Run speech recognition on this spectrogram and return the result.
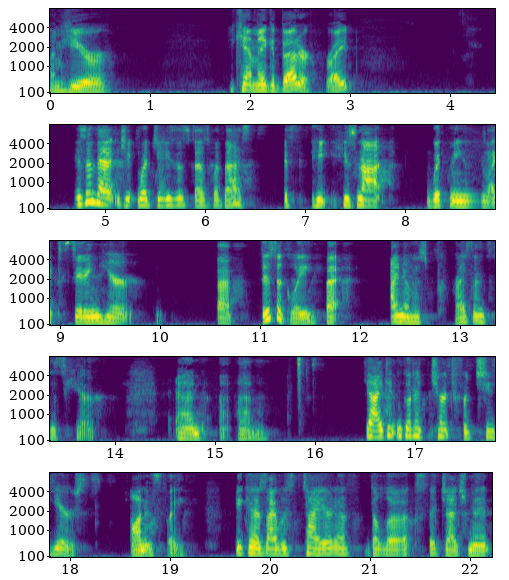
I'm here, you can't make it better, right? Isn't that what Jesus does with us? If he, he's not with me like sitting here uh, physically, but I know his presence is here. And um, yeah, I didn't go to church for two years, honestly, because I was tired of the looks, the judgment,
